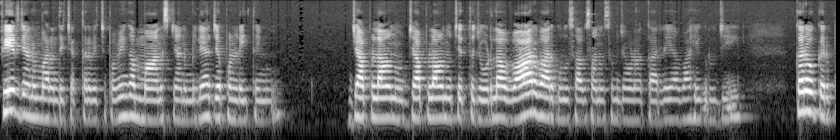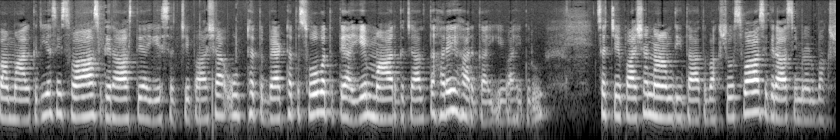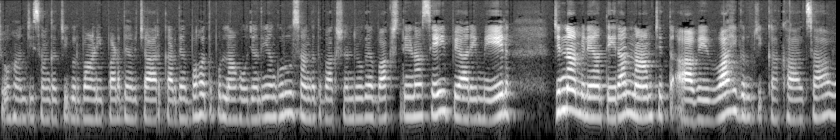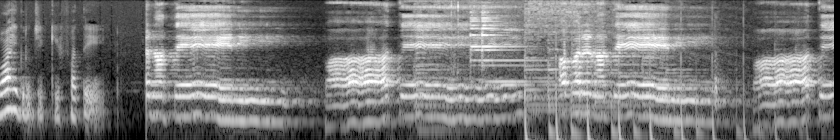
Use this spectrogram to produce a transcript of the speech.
ਫੇਰ ਜਨਮ ਮਰਨ ਦੇ ਚੱਕਰ ਵਿੱਚ ਪਵੇਂਗਾ। ਮਾਨਸ ਜਨਮ ਮਿਲਿਆ, ਜਪਣ ਲਈ ਤੈਨੂੰ। ਜਪ ਲਾ ਉਹਨੂੰ, ਜਪ ਲਾ ਉਹਨੂੰ, ਚਿੱਤ ਜੋੜ ਲਾ। ਵਾਰ-ਵਾਰ ਗੁਰੂ ਸਾਹਿਬ ਸਾਨੂੰ ਸਮਝਾਉਣਾ ਕਰ ਰਿਹਾ, ਵਾਹਿਗੁਰੂ ਜੀ। ਕਰੋ ਕਿਰਪਾ ਮਾਲਕ ਜੀ, ਅਸੀਂ ਸਵਾਸ ਗਿਰਾਸ ਤੇ ਆਈਏ ਸੱਚੇ ਪਾਤਸ਼ਾਹ, ਉਠਤ, ਬੈਠਤ, ਸੋਵਤ ਤੇ ਆਈਏ ਮਾਰਗ ਚਲਤ, ਹਰੇ ਹਰ ਗਾਈਏ ਵਾਹਿਗੁਰੂ। ਸੱਚੇ ਪਾਤਸ਼ਾਹ, ਨਾਮ ਦੀ ਦਾਤ ਬਖਸ਼ੋ, ਸਵਾਸ ਗਿਰਾਸ ਸਿਮਰਨ ਬਖਸ਼ੋ। ਹਾਂਜੀ, ਸੰਗਤ ਜੀ, ਗੁਰਬਾਣੀ ਪੜ੍ਹਦਿਆਂ, ਵਿਚਾਰ ਕਰਦਿਆਂ ਬਹੁਤ ਭੁੱਲਾਂ ਹੋ ਜਾਂਦੀਆਂ। ਗੁਰੂ ਸੰਗਤ ਬਖਸ਼ਣ ਜੋਗੇ ਬਖਸ਼ ਦੇਣਾ ਸਹੀ ਪਿਆਰੇ ਮੇਲ। ਜਿੰਨਾ ਮਿਲਿਆ ਤੇਰਾ ਨਾਮ ਚਿਤ ਆਵੇ। ਵਾਹਿਗੁਰੂ ਜੀ ਕਾ ਖਾਲਸਾ, ਵਾਹਿਗੁਰੂ ਜੀ ਕੀ ਫਤਿਹ। ਨਾ ਤੇਰੀ ਪਾਤੇ ਅਪਰ ਨਾ ਤੇਰੀ ਪਾਤੇ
